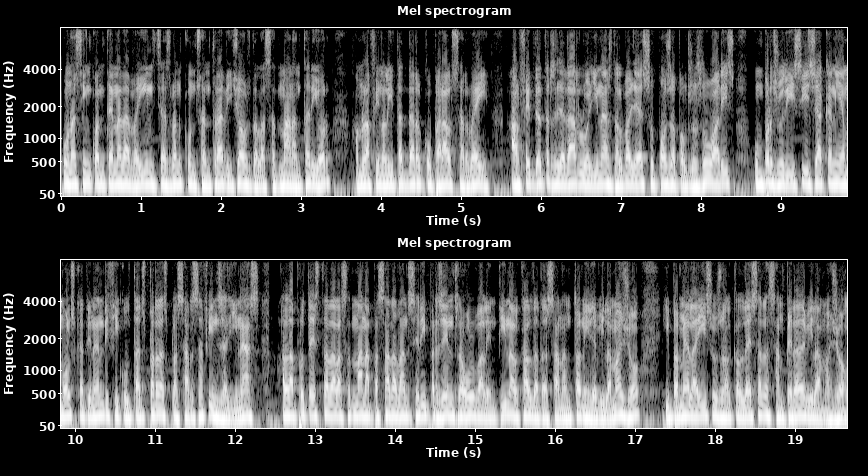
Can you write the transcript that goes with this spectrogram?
Una cinquantena de veïns ja es van concentrar dijous de la setmana anterior amb la finalitat de recuperar el servei. El fet de traslladar-lo a Llinars del Vallès suposa pels usuaris un perjudici ja que n'hi ha molts que tenen dificultats per desplaçar-se fins a Llinars. A la protesta de la setmana passada van ser-hi presents Raül Valentín, alcalde de Sant Antoni de Vilamajor, i Pamela Issos, alcaldessa de Sant Pere de Vilamajor.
